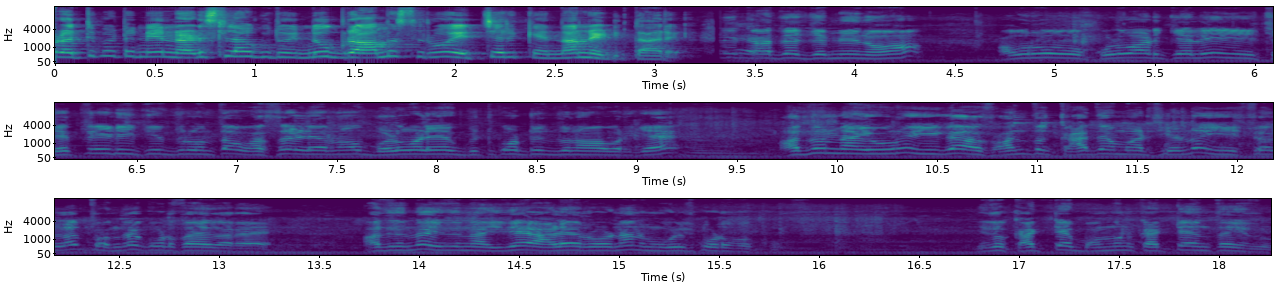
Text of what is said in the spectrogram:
ಪ್ರತಿಭಟನೆ ನಡೆಸಲಾಗುವುದು ಎಂದು ಗ್ರಾಮಸ್ಥರು ಎಚ್ಚರಿಕೆಯನ್ನ ನೀಡಿದ್ದಾರೆ. ಖಾತೆ ಜಮೀನು ಅವರು ಕುಳುವಾಡಿಕೆಯಲ್ಲಿ ಛತ್ರಿ ಹಿಡಿತಿದ್ರು ಅಂತ ಹೊಸಳ್ಳಿಯವ್ರು ಬಳುವಳಿಯಾಗಿ ಬಿಟ್ಕೊಟ್ಟಿದ್ದು ನಾವು ಅವರಿಗೆ. ಅದನ್ನ ಇವರು ಈಗ ಸ್ವಂತ ಖಾತೆ ಮಾಡಿಸ್ಕೊಂಡು ಇಷ್ಟೆಲ್ಲ ತೊಂದರೆ ಕೊಡ್ತಾ ಇದ್ದಾರೆ. ಅದರಿಂದ ಇದನ್ನ ಇದೇ ಹಳೆ ರೋಡ್ನ ನಮ್ಗೆ ಉಳಿಸ್ಕೊಡ್ಬೇಕು. ಇದು ಕಟ್ಟೆ ಬೊಮ್ಮನ ಕಟ್ಟೆ ಅಂತ ಇದು.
